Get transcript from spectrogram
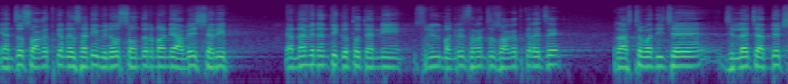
यांचं स्वागत करण्यासाठी विनोद सौंदरमाने आणि आवेश शरीफ यांना विनंती करतो त्यांनी सुनील मगरे सरांचं स्वागत करायचं. आहे राष्ट्रवादीचे जिल्ह्याचे अध्यक्ष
